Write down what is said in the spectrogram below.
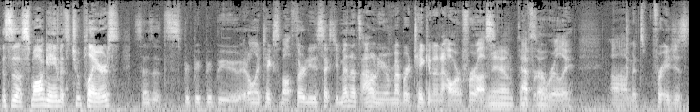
This is a small game. It's two players. It says it's beep, beep, beep, it only takes about 30 to 60 minutes. I don't even remember it taking an hour for us Yeah, I don't think ever so. really. Um, it's for ages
